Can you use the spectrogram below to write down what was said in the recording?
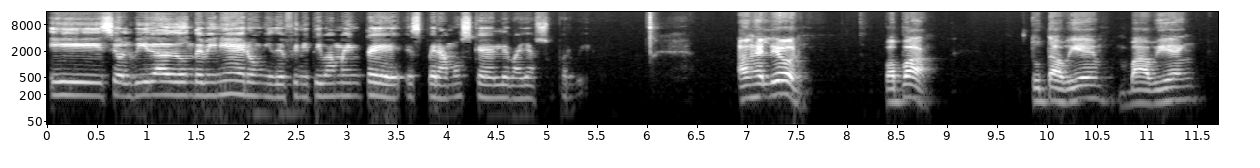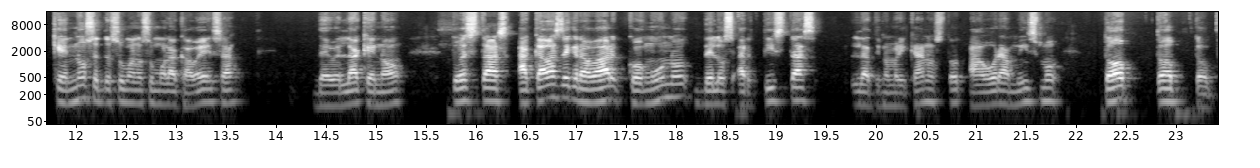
y se olvida de dónde vinieron y definitivamente esperamos que él le vaya súper bien. Ángel Dior, papá, tú estás bien, va bien, que no se te suba los sumo a la cabeza, de verdad que no. Tú estás, acabas de grabar con uno de los artistas latinoamericanos top ahora mismo, top, top, top,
